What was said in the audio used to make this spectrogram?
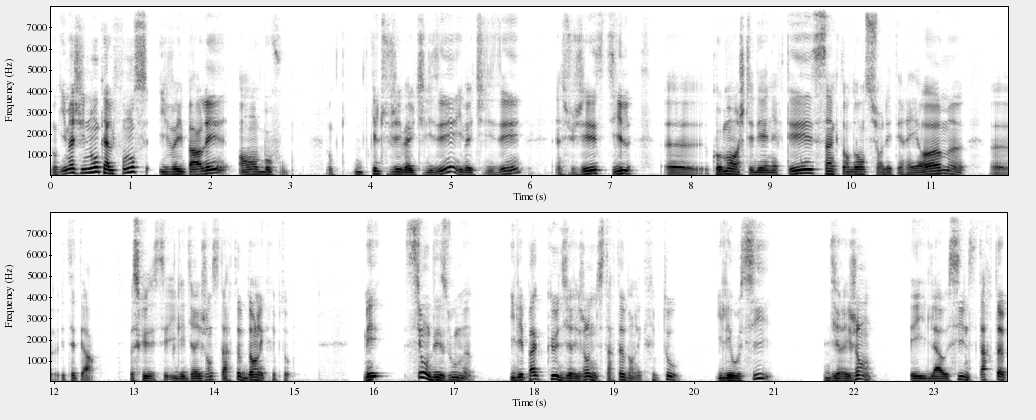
Donc imaginons qu'Alphonse, il veuille parler en beau fou. Donc quel sujet il va utiliser? Il va utiliser un sujet style euh, comment acheter des NFT, 5 tendances sur l'Ethereum, euh, etc. Parce qu'il est, est dirigeant de startup dans les cryptos. Mais si on dézoome, il n'est pas que dirigeant d'une startup dans les cryptos. Il est aussi dirigeant et il a aussi une startup.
